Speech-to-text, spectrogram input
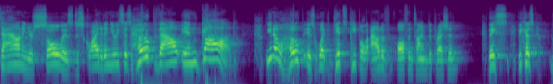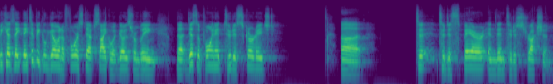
down and your soul is disquieted in you? He says, Hope thou in God. You know, hope is what gets people out of oftentimes depression. They, because because they, they typically go in a four step cycle. It goes from being uh, disappointed to discouraged uh, to, to despair and then to destruction.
